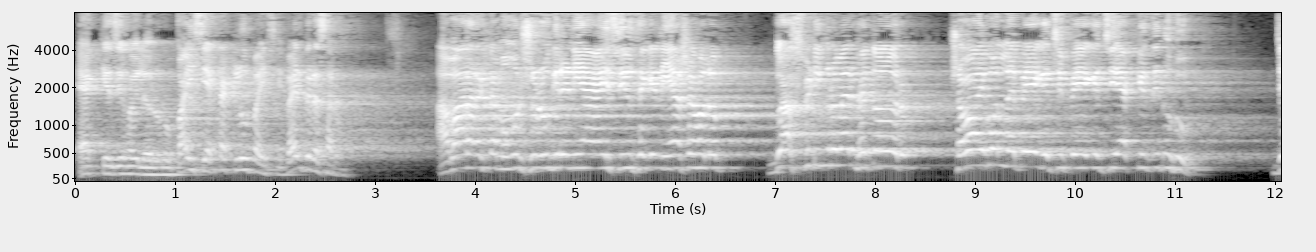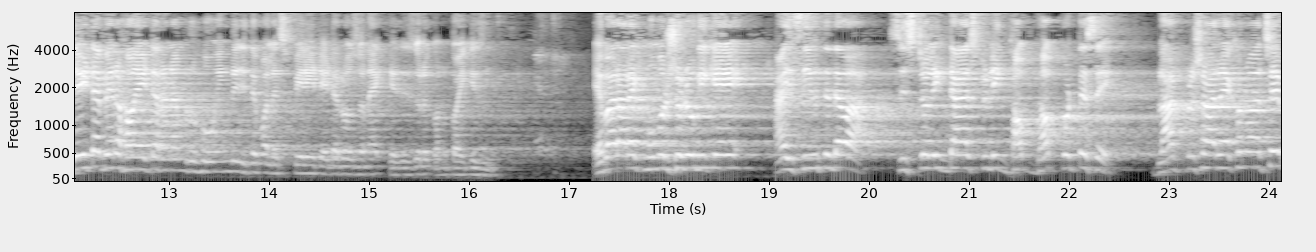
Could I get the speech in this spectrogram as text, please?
এক কেজি হইল রুহু। পাইছি, একটা ক্লু পাইছি। বাইর করে সারো আবার আরেকটা মুমূর্ষু রুগীরে নিয়ে আইসিইউ থেকে নিয়ে আসা হলো গ্লাস ফিটিং রুমের ভেতর। সবাই বললে, পেয়ে গেছি পেয়ে গেছি, এক কেজি রুহু। যেটা বের হয়, এটার নাম রুহু। ইংরেজিতে বলে স্পিরিট এটার ওজন এক কেজি। জোরে কোন, কয় কেজি? এবার আরেক মুমূর্ষ রোগীকে আইসিইউতে দেওয়া সিস্টোলিক ডায়াস্টোলিক ধপ ধপ করতেছে। ব্লাড প্রেশার এখনও আছে।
